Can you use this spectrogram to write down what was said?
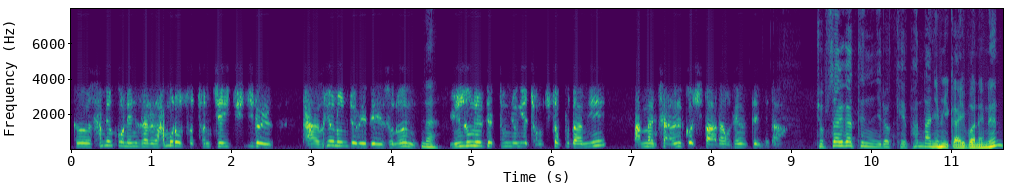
그 사면권 행사를 함으로써 전체의 취지를 다 흐려놓은 점에 대해서는 네. 윤석열 대통령의 정치적 부담이 만만치 않을 것이다라고 생각됩니다. 좁쌀 같은 이렇게 판단입니까 이번에는?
